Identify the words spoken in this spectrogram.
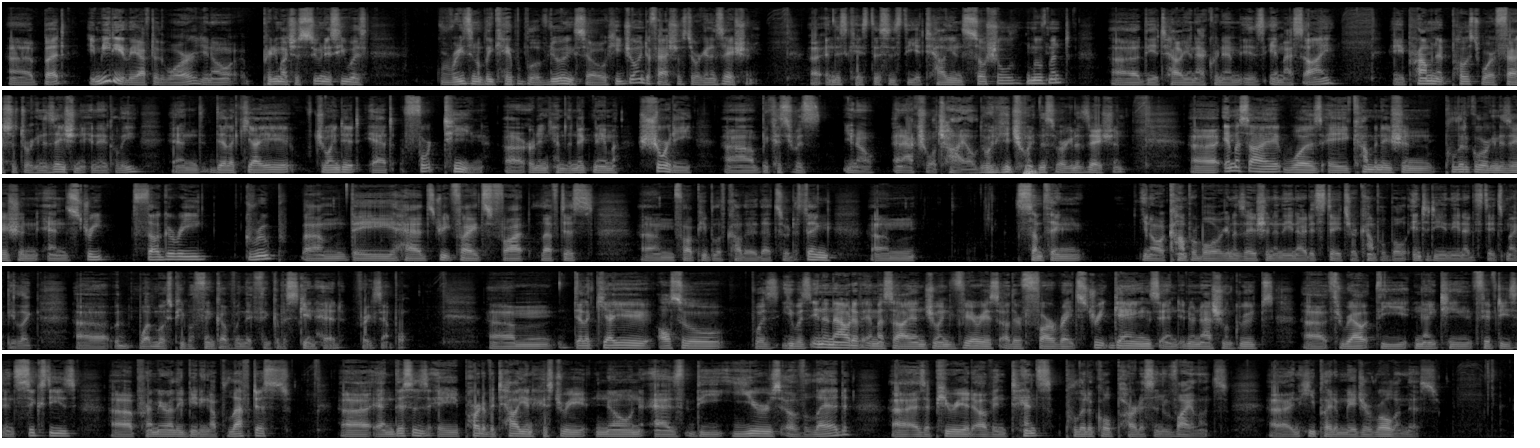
Uh, but immediately after the war, you know, pretty much as soon as he was reasonably capable of doing so, he joined a fascist organization. Uh, in this case, this is the Italian Social Movement. Uh, the Italian acronym is MSI, a prominent post war fascist organization in Italy, and Delle Chiaie joined it at 14, uh, earning him the nickname Shorty uh, because he was, you know, an actual child when he joined this organization. Uh, MSI was a combination political organization and street thuggery group. Um, they had street fights, fought leftists, um, fought people of color, that sort of thing. Um, something you know, a comparable organization in the United States or a comparable entity in the United States might be like uh, what most people think of when they think of a skinhead, for example. Um, Delle Chiaie also was he was in and out of MSI and joined various other far right street gangs and international groups uh, throughout the 1950s and 60s, uh, primarily beating up leftists. Uh, and this is a part of Italian history known as the Years of Lead, uh, as a period of intense political partisan violence. Uh, and he played a major role in this.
